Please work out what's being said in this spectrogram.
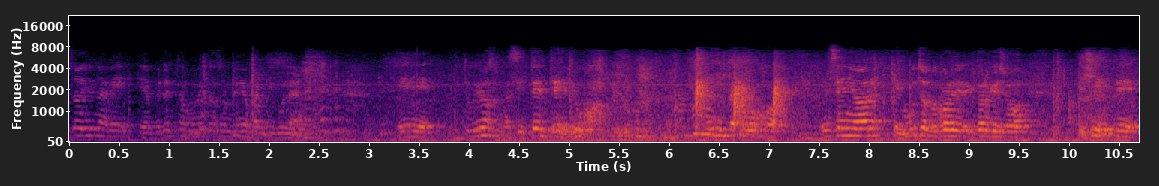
Soy una bestia, pero estos momentos son medio particulares. Eh, tuvimos un asistente de lujo, de hiperlujo. El señor, que es mucho mejor director que yo, y este,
